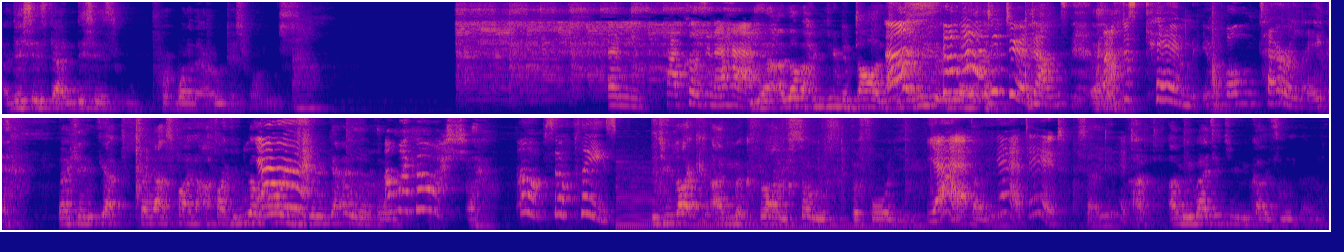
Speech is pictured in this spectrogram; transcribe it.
And this is then this is pr- one of their oldest ones. Oh. Um, five in her hair. Yeah, I love how you're doing the dance. And I did do a dance. That just came involuntarily. Like, yeah, so that's five out of five. When you're Yeah. orange, you didn't get any of them. Oh my gosh. Oh, I'm so pleased. Did you like um, McFly's songs before you? Yeah, Danny? yeah, I did. So, I, I mean, where did you guys meet then?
